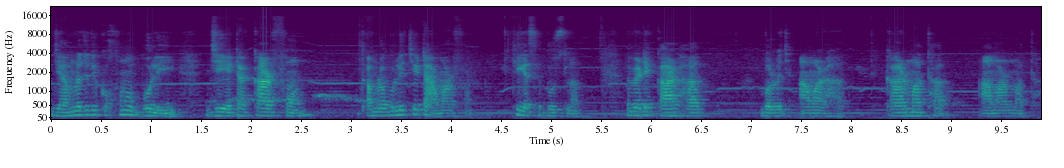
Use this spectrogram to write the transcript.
যে আমরা যদি কখনো বলি যে এটা কার ফোন আমরা বলি যে এটা আমার ফোন ঠিক আছে, বুঝলাম। তবে এটা কার হাত? বলব যে আমার হাত। কার মাথা? আমার মাথা।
